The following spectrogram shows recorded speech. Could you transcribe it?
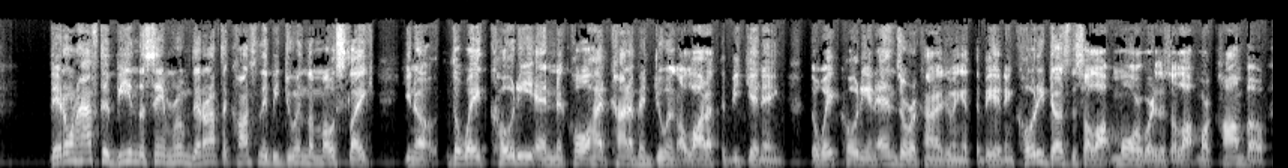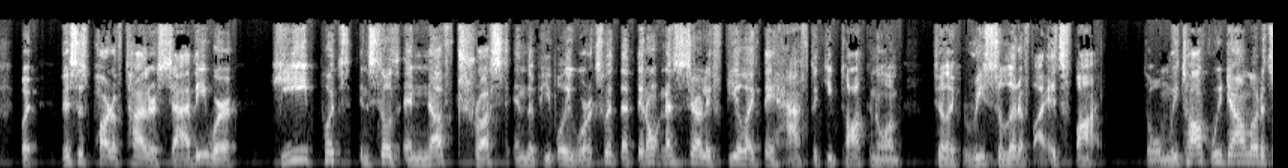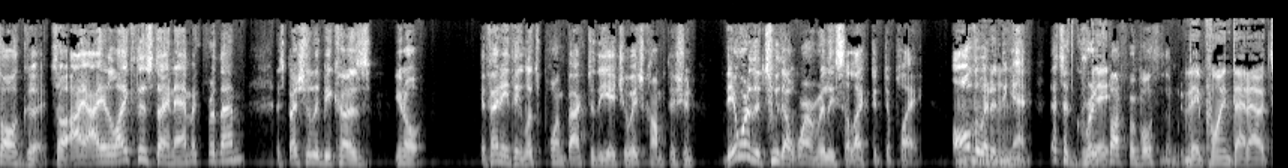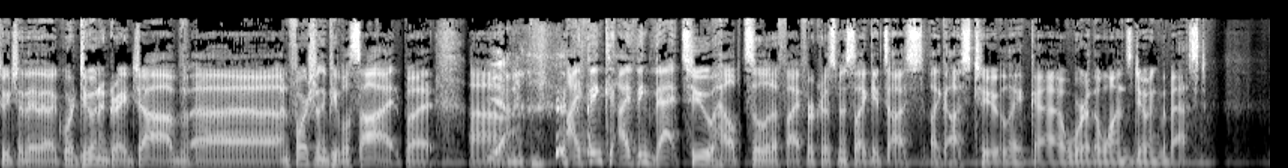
they don't have to be in the same room. They don't have to constantly be doing the most like, you know, the way Cody and Nicole had kind of been doing a lot at the beginning, the way Cody and Enzo were kind of doing at the beginning. Cody does this a lot more where there's a lot more combo, but this is part of Tyler's savvy where he puts instills enough trust in the people he works with that they don't necessarily feel like they have to keep talking to him to like re-solidify. It's fine. So when we talk, we download, it's all good. So I, I like this dynamic for them, especially because, you know, if anything, let's point back to the HOH competition. They were the two that weren't really selected to play all mm-hmm. the way to the mm-hmm. end. That's a great they, spot for both of them. They point that out to each other. They're like, "We're doing a great job." Uh, unfortunately, people saw it, but um, yeah, I think I think that too helped solidify for Christmas. Like it's us, like us too. Like uh, we're the ones doing the best.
